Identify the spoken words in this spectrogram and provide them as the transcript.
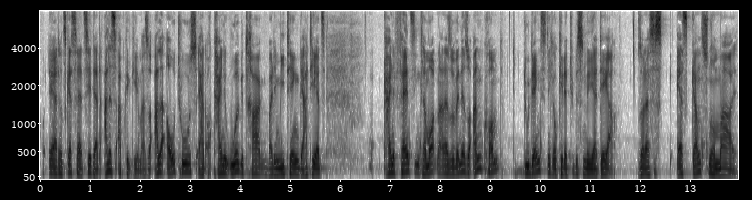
Und er hat uns gestern erzählt, er hat alles abgegeben. Also alle Autos. Er hat auch keine Uhr getragen bei dem Meeting. Der hatte jetzt keine fancy Klamotten an. Also wenn der so ankommt, du denkst nicht, okay, der Typ ist ein Milliardär, sondern es ist, er ist ganz normal.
